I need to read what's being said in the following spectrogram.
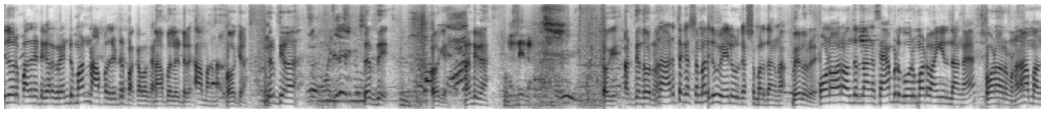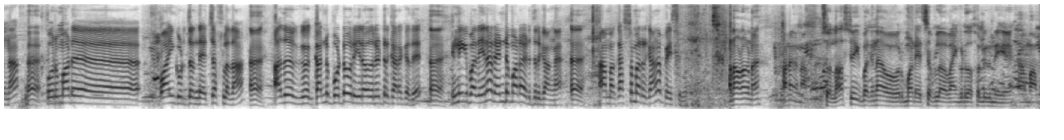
இது ஒரு பதினெட்டு கறக்கும். ரெண்டு மாடு நாற்பது லிட்டர் பக்கவா கறக்கும் நாற்பது லிட்டர். ஆமாங்கண்ணா. ஓகே. திருப்தியாண்ணா திருப்தி. ஓகே. நன்றிண்ணா. ஓகே. அடுத்து எந்த ஊர்ண்ணா? நான் அடுத்த கஸ்டமர் இது வேலூர் கஸ்டமர் தாங்கண்ணா. வேலூர். போன வாரம் வந்திருந்தாங்க. சாம்பிளுக்கு ஒரு மாடு வாங்கியிருந்தாங்க. போன வாரம்ண்ணா? ஆமாங்கண்ணா. ஒரு மாடு வாங்கி கொடுத்த ஹெச்எஃப்ல தான். அது கண்ணு போட்டு ஒரு இருபது லிட்டர் கறக்குது. இன்னைக்கு பாத்தீங்கன்னா ரெண்டு மாடா எடுத்திருக்காங்க. ஆமா கஸ்டமர் இருக்காங்க பேசுங்க. அண்ணா வணக்கண்ணா வணக்கண்ணா ஸோ லாஸ்ட் வீக் பார்த்தீங்கன்னா ஒரு மாடு ஹெச்எஃப்ல வாங்கி கொடுத்தா சொல்லியிருந்தீங்க. ஆமாம்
